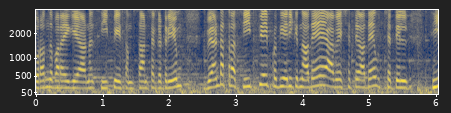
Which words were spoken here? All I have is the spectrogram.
തുറന്നു പറയുകയാണ് സി പി ഐ സംസ്ഥാന സെക്രട്ടറിയും. വേണ്ടത്ര സി പി ഐ പ്രതികരിക്കുന്ന അതേ ആവേശത്തിൽ അതേ ഉച്ചത്തിൽ സി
